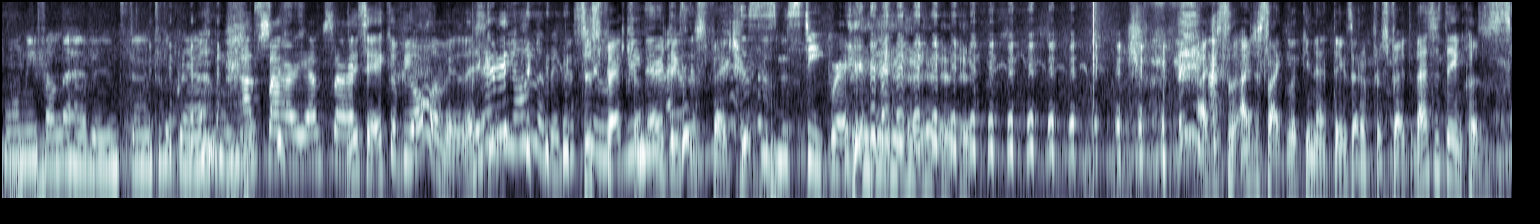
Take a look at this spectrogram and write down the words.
pull me from the heavens down to the ground. I'm sorry. I'm sorry. Listen, it could be all of it. It could be all of it. That's it's a spectrum. Maybe Everything's I- a spectrum. This is mystique, right? I just I just like looking at things at a perspective. That's the thing, because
